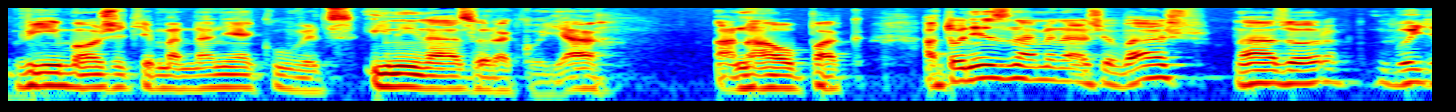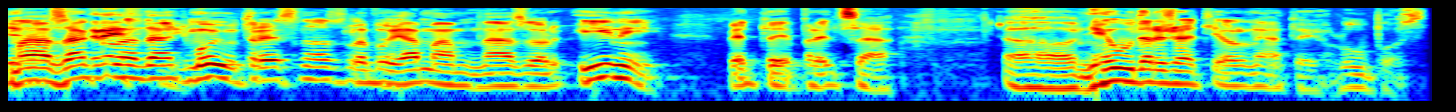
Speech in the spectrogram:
vy môžete mať na nejakú vec iný názor ako ja, a naopak. A to neznamená, že váš názor Bude má zakladať trestný. moju trestnosť, lebo ja mám názor iný. Veď to je predsa uh, neudržateľné a to je hlúposť.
